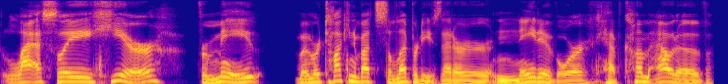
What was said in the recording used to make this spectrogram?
Lastly, here for me, when we're talking about celebrities that are native or have come out of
